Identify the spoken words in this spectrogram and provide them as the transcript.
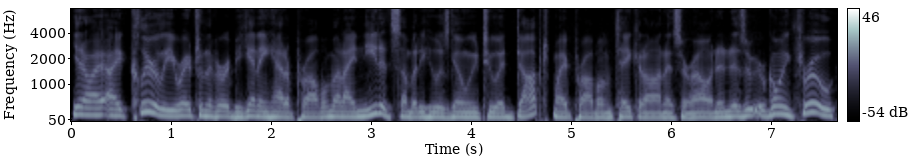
you know, I, I, clearly, right from the very beginning, had a problem, and I needed somebody who was going to adopt my problem, take it on as her own. And as we were going through,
